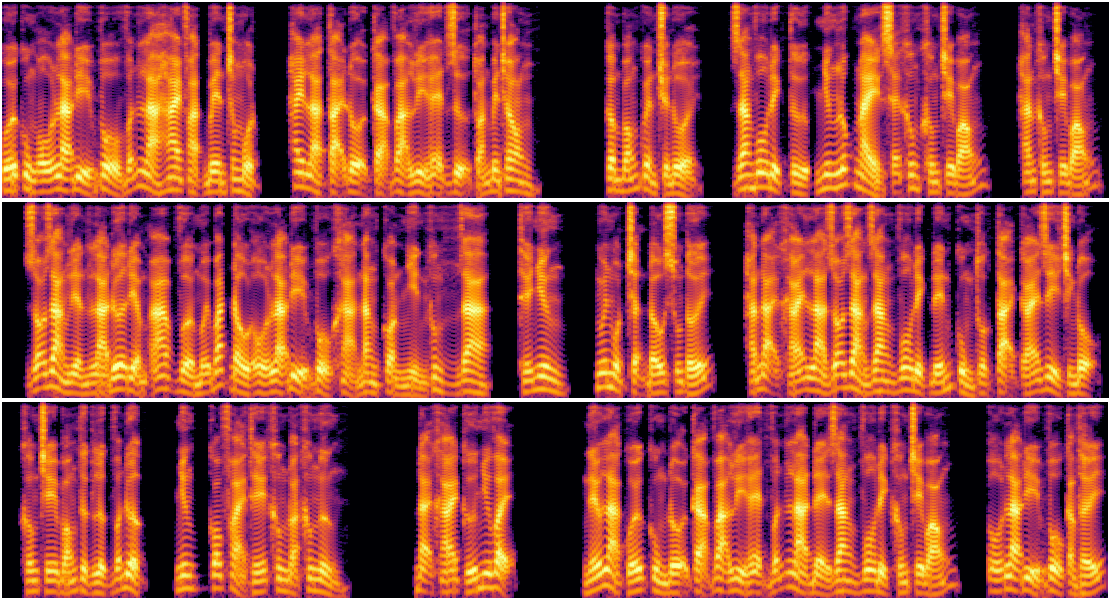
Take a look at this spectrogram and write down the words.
Cuối cùng ố là đỉ bộ vẫn là hai phạt bên trong một, hay là tại đội cạ vạ lì hệ dự toán bên trong. Cầm bóng quyền chuyển đổi, giang vô địch từ, nhưng lúc này sẽ không khống chế bóng, hắn khống chế bóng rõ ràng liền là đưa điểm a vừa mới bắt đầu ổ lạ đi bộ khả năng còn nhìn không ra, thế nhưng, nguyên một trận đấu xuống tới, hắn đại khái là rõ ràng giang vô địch đến cùng thuộc tại cái gì trình độ, khống chế bóng thực lực vẫn được, nhưng có phải thế không đoạt không ngừng. Đại khái cứ như vậy. Nếu là cuối cùng đội cạ vạ lì hệt vẫn là để giang vô địch khống chế bóng, ổ lạ đi bộ cảm thấy,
